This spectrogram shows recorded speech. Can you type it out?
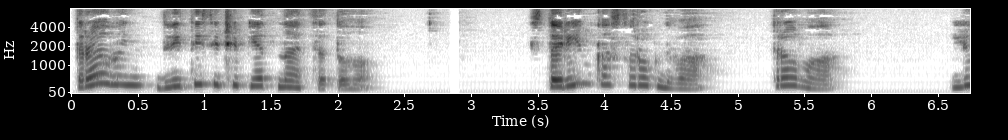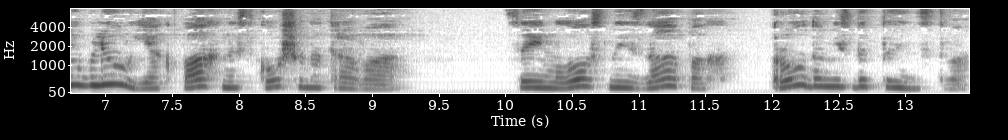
Травень 2015-го. Сторінка 42. Трава. Люблю, як пахне скошена трава. Цей млосний запах родом із дитинства.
